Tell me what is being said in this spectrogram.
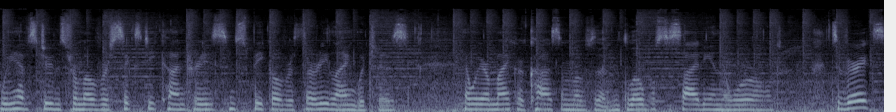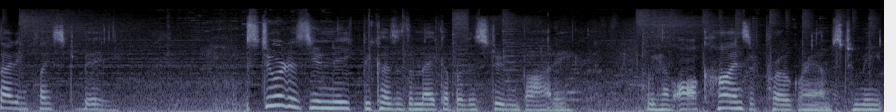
We have students from over 60 countries who speak over 30 languages, and we are a microcosm of the global society in the world. It's a very exciting place to be. Stuart is unique because of the makeup of the student body. We have all kinds of programs to meet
